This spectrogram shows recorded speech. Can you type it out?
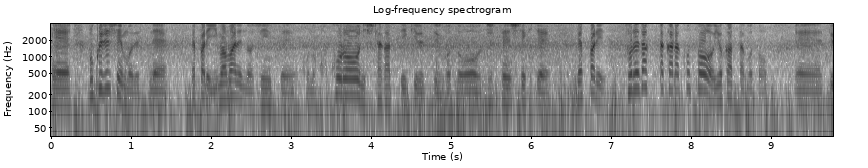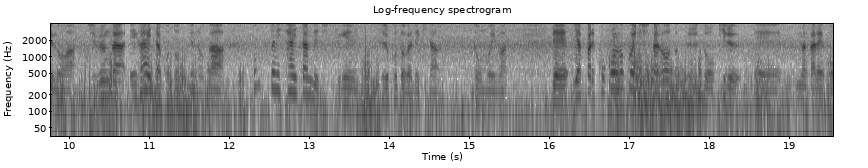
えー。僕自身もですねやっぱり今までの人生この心に従って生きるっていうことを実践してきてやっぱりそれだったからこそ良かったこと、えーっていうのは自分が描いたことっていうのが本当に最短で実現することができたと思います。でやっぱり心の声に従おうとすると起きる、えーなんかねこ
